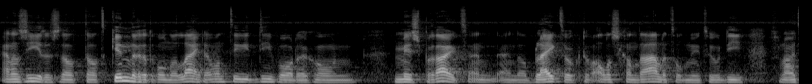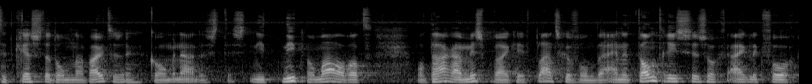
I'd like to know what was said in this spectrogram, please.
En dan zie je dus dat, dat kinderen eronder lijden. Want die, die worden gewoon misbruikt. En, en dat blijkt ook door alle schandalen tot nu toe die vanuit het christendom naar buiten zijn gekomen. Nou, dus het is niet, niet normaal wat, wat daaraan misbruik heeft plaatsgevonden. En het tantrische zorgt eigenlijk voor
